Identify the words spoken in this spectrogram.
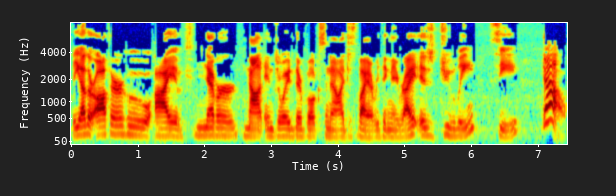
The other author who I've never not enjoyed their books and now I just buy everything they write is Julie C. Dao.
